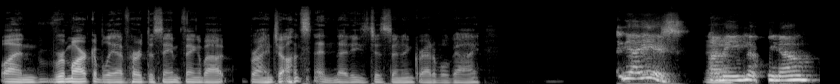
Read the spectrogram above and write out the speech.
Well, and remarkably, I've heard the same thing about Brian Johnson that he's just an incredible guy. Yeah, he is. Yeah. I mean, look, you know,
